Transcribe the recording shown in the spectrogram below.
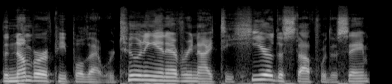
The number of people that were tuning in every night to hear the stuff were the same.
